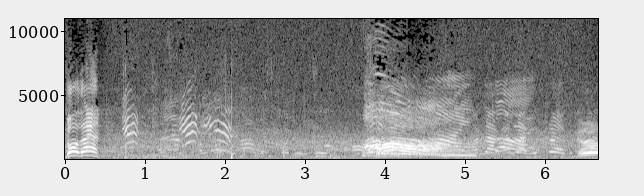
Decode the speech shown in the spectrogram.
Go then. Dad, Dad, oh. Oh. Good.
